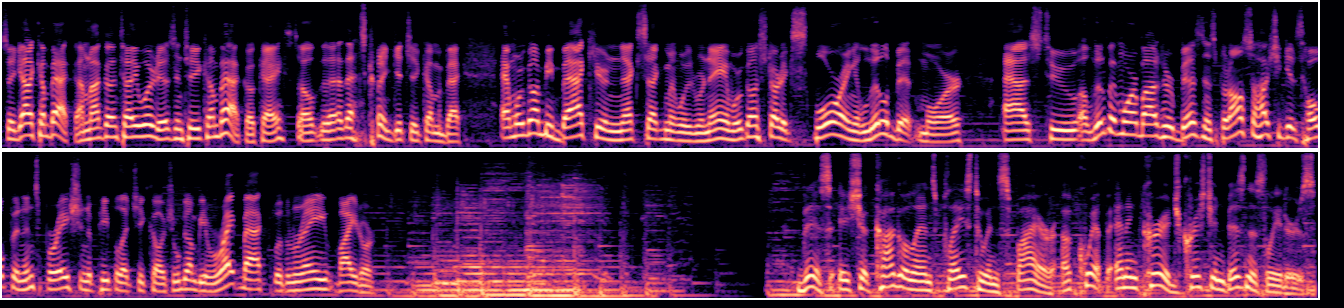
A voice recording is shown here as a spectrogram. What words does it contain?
So you got to come back. I'm not going to tell you what it is until you come back, okay? So th- that's going to get you coming back. And we're going to be back here in the next segment with Renee, and we're going to start exploring a little bit more as to a little bit more about her business, but also how she gives hope and inspiration to people that she coaches. We're going to be right back with Renee Vidor. This is Chicagoland's place to inspire, equip, and encourage Christian business leaders.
